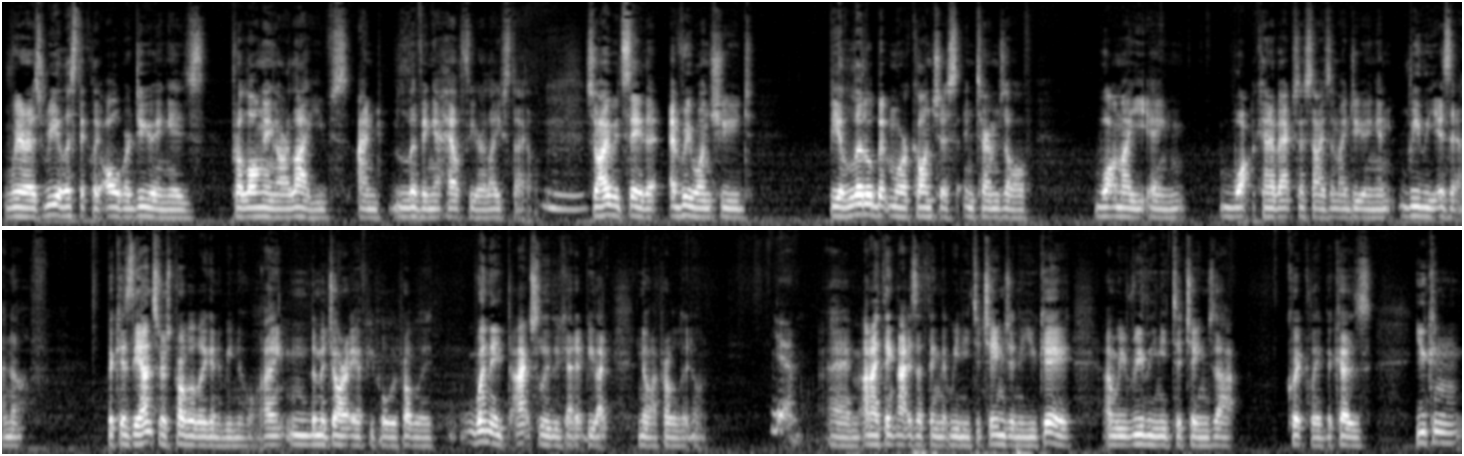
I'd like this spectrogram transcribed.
whereas realistically, all we're doing is prolonging our lives and living a healthier lifestyle. Mm. So I would say that everyone should be a little bit more conscious in terms of what am I eating, what kind of exercise am I doing, and really is it enough? Because the answer is probably going to be no. I think the majority of people would probably, when they actually look at it, be like, no, I probably don't. Yeah. Um, and I think that is a thing that we need to change in the UK, and we really need to change that quickly because you can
